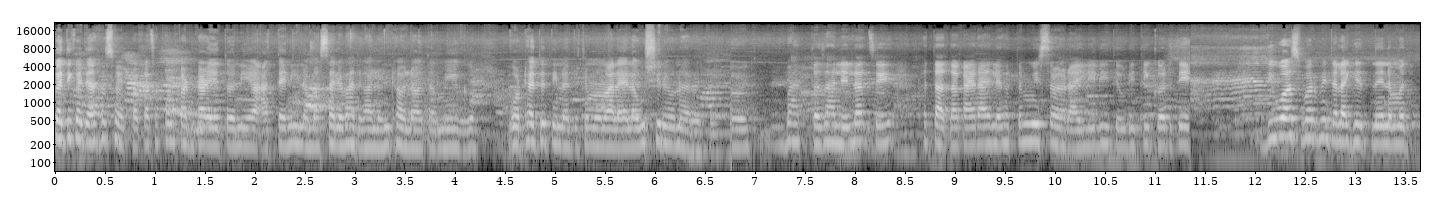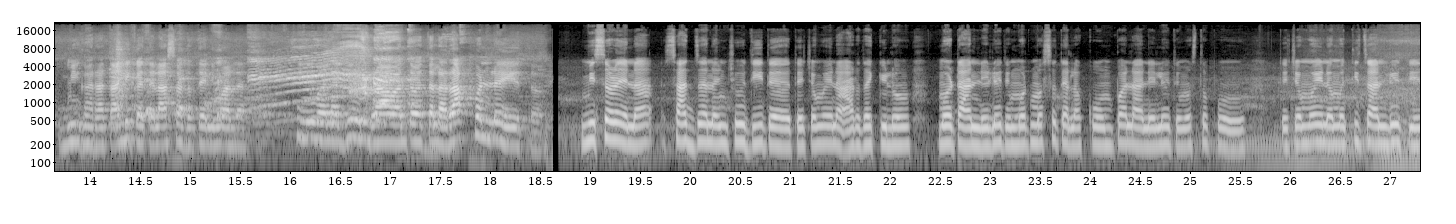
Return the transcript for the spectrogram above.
कधी कधी असं स्वयंपाकाचा पण कंटाळा येतो आणि आत्यानी ना मसाले भात घालून ठेवला होता. मी ग- गोठ्यात होती ना त्याच्यामुळे मला याला उशीर होणार होतं. भात तर झालेलाच आहे. फक्त आता काय राहिले होतं मिसळ राहिलेली तेवढी ती करते. दिवसभर मी त्याला घेत नाही ना मग मी घरात आली का त्याला असं वाटतं त्यांनी मला तिने मला घेऊन राहा आणि तेव्हा त्याला राख पण लय येतं. मिसळ आहे ना सात जणांची होती. त्या त्याच्यामुळे ना अर्धा किलो मठ आणलेले होते. मठ मस्त त्याला कोंब पण आणलेले होते मस्त पो त्याच्यामुळे ना मग तीच आणली होती.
